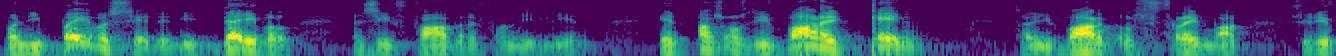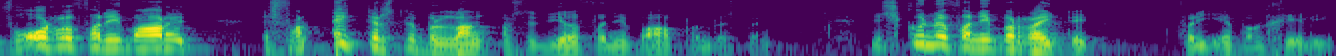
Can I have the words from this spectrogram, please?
Want die Bybel sê dat die duiwel is die vader van die leuen. En as ons die waarheid ken, sal die waarheid ons vrymaak. So die gordel van die waarheid is van uiterste belang as 'n deel van die wapenrusting. Die skoene van die bereidheid vir die evangelie.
